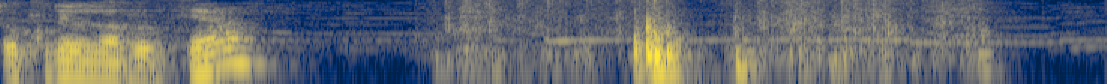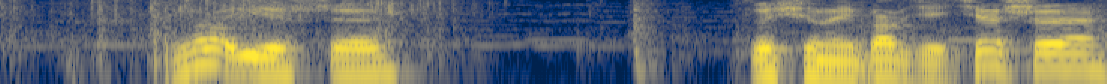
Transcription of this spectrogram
Okrojona wersja. No i jeszcze, co się najbardziej cieszę,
